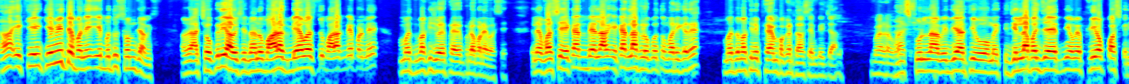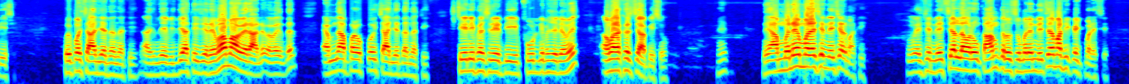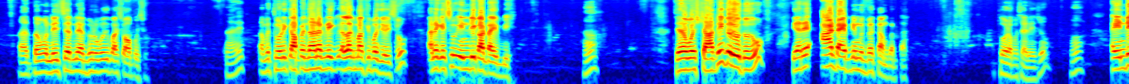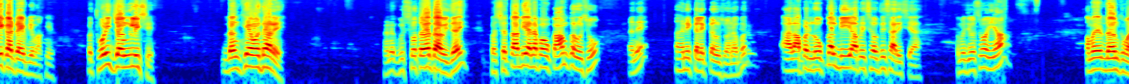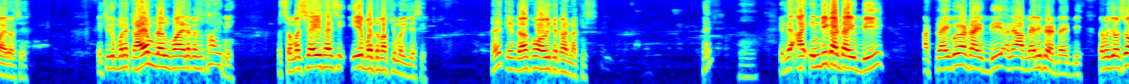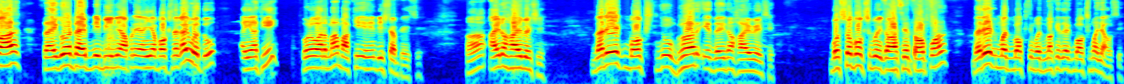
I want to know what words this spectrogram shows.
હા એ કેવી રીતે બને એ બધું સમજાવીશ. હવે આ છોકરી આવે છે નાનું બાળક બે વર્ષનું બાળકને પણ મેં મધમાખી જોડે ફોટા પડાવ્યા છે. એટલે વર્ષે એકાદ બે લાખ એકાદ લાખ લોકો તો મારી ઘરે મધમાખીની ફ્રેમ પકડતા હશે એમ કે ચાલે. બરાબર. સ્કૂલના વિદ્યાર્થીઓ અમે જિલ્લા પંચાયતની અમે ફ્રી ઓફ કોસ્ટ કરીએ છીએ. કોઈ પણ ચાર્જ લેતા નથી. જે વિદ્યાર્થી જે રહેવામાં આવેલા અંદર, એમના પર કોઈ ચાર્જ લેતા નથી. સ્ટેની ફેસિલિટી ફૂડની ફેસિલિટી અમે અમારા ખર્ચે આપીશું? ને આ મને મળે છે નેચરમાંથી હું જે નેચર લવર હું કામ કરું છું, મને નેચરમાંથી કંઈક મળે છે. તો હું નેચરને ઘણું બધું પાછું આપું છું. રાઈટ અમે થોડીક આપણે નાનકડી અલગ માખી પર જોઈશું. અને કહીશું ઇન્ડિકા ટાઈપ બી હા? જ્યારે હું સ્ટાર્ટિંગ કર્યું હતું ત્યારે આ ટાઈપની મતલબ કામ કરતા. થોડા પછાડી છો હા. ઇન્ડિકા ટાઈપની માખી. પણ થોડી જંગલી છે. ડંખે વધારે. અને ગુસ્સો તરત આવી જાય. પણ છતાં બી આના પર હું કામ કરું છું અને હની કલેક્ટ કરું છું આના પર. આ આપણે લોકલ બી આપણી સૌથી સારી છે આ. તમે જોશો અહીંયા. અમે ડંખ માર્યો છે. એકચ્યુઅલી મને કાયમ ડંખ મારે એટલે કશું થાય નહીં. સમસ્યા એ થાય છે, એ મધમાખી મરી જશે. રાઈટ એ ડંખ હું આવી રીતે કાઢી નાખીશ. રાઈટ એટલે આ ઇન્ડિકા ટાઈપ બી આ ટ્રાઇગોના ટાઈપ બી અને આ મેલિફેર ટાઈપ બી તમે જોશો આ ટ્રાઇગોના ટાઈપની બીને આપણે અહીંયા બોક્સ લગાવ્યું હતું. અહીંયાથી થોડા વારમાં બાકી અહીં ડિસ્ટર્બ થાય છે. હા આ એનો હાઈવે છે. દરેક બોક્સનું ઘર એ દરેકનો હાઈવે છે. બસો બોક્સ હશે તો પણ દરેક મધ બોક્સની મધમાખી દરેક બોક્સમાં જ આવશે.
